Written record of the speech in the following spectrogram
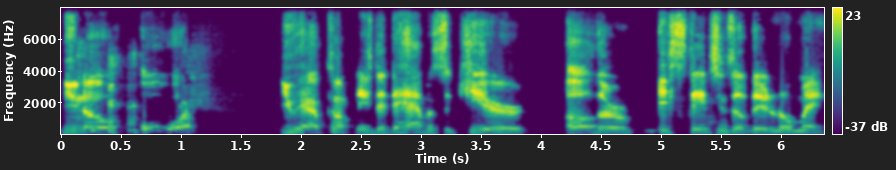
you know, or you have companies that they haven't secured other extensions of their domain.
